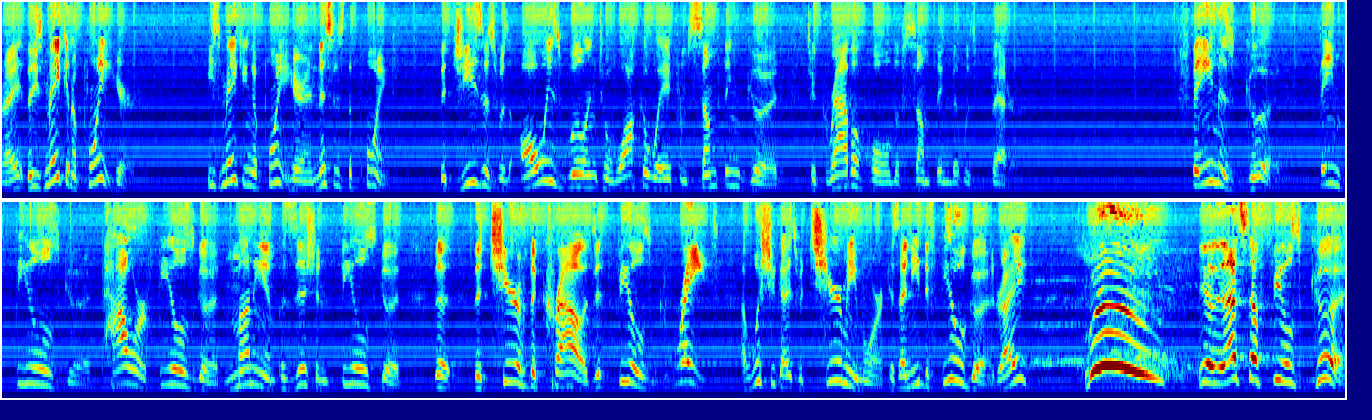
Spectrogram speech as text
Right? But he's making a point here. He's making a point here, and this is the point that Jesus was always willing to walk away from something good to grab a hold of something that was better. Fame is good. Fame feels good. Power feels good. Money and position feels good. The, the cheer of the crowds, it feels great. I wish you guys would cheer me more because I need to feel good, right? Woo! Yeah, that stuff feels good.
